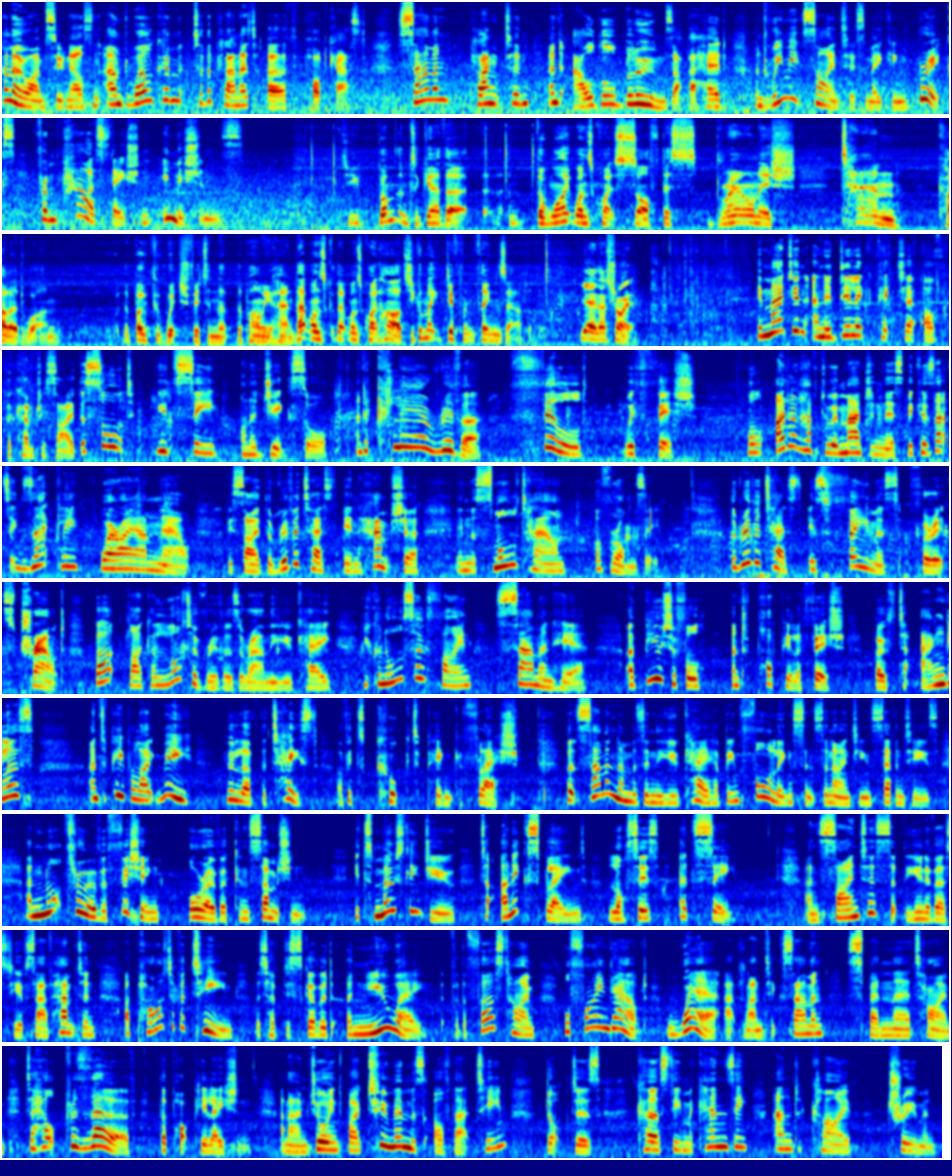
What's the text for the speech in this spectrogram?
Hello, I'm Sue Nelson, and welcome to the Planet Earth podcast. Salmon, plankton, and algal blooms up ahead, and we meet scientists making bricks from power station emissions. So you bump them together. The white one's quite soft. This brownish, tan coloured one, the both of which fit in the, the palm of your hand. That one's that one's quite hard. So you can make different things out of them. Yeah, that's right. Imagine an idyllic picture of the countryside, the sort you'd see on a jigsaw, and a clear river filled with fish. Well, I don't have to imagine this because that's exactly where I am now, beside the River Test in Hampshire in the small town of Romsey. The River Test is famous for its trout, but like a lot of rivers around the UK, you can also find salmon here, a beautiful and popular fish both to anglers and to people like me who love the taste of its cooked pink flesh. But salmon numbers in the UK have been falling since the 1970s, and not through overfishing or overconsumption. It's mostly due to unexplained losses at sea. And scientists at the University of Southampton are part of a team that have discovered a new way for the first time, will find out where Atlantic salmon spend their time to help preserve the population. And I'm joined by two members of that team, doctors Kirsty Mackenzie and Clive Trueman.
